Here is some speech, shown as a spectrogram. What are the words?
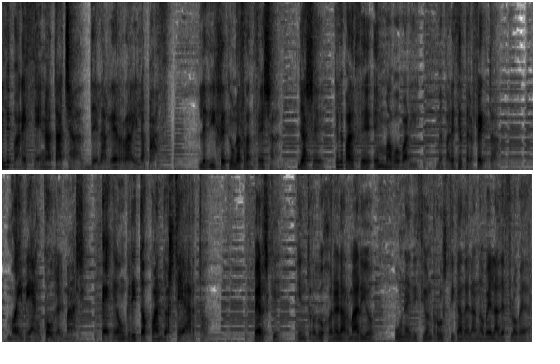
¿Qué le parece Natacha de la guerra y la paz? Le dije que una francesa. Ya sé. ¿Qué le parece Emma Bovary? Me parece perfecta. Muy bien, Kugelmas. Pegue un grito cuando esté harto. Persky introdujo en el armario una edición rústica de la novela de Flaubert.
